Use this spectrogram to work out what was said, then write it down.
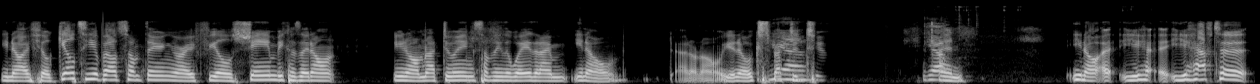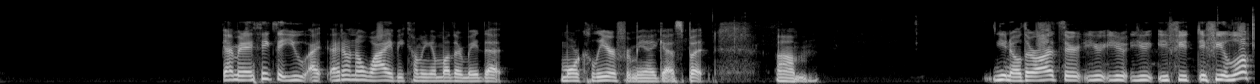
you know, I feel guilty about something or I feel shame because I don't, you know, I'm not doing something the way that I'm, you know, I don't know, you know, expected yeah. to. Yeah. And, you know, uh, you, you have to, I mean, I think that you, I, I don't know why becoming a mother made that more clear for me, I guess, but, um, you know, there are there, you, you, you, if you, if you look,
